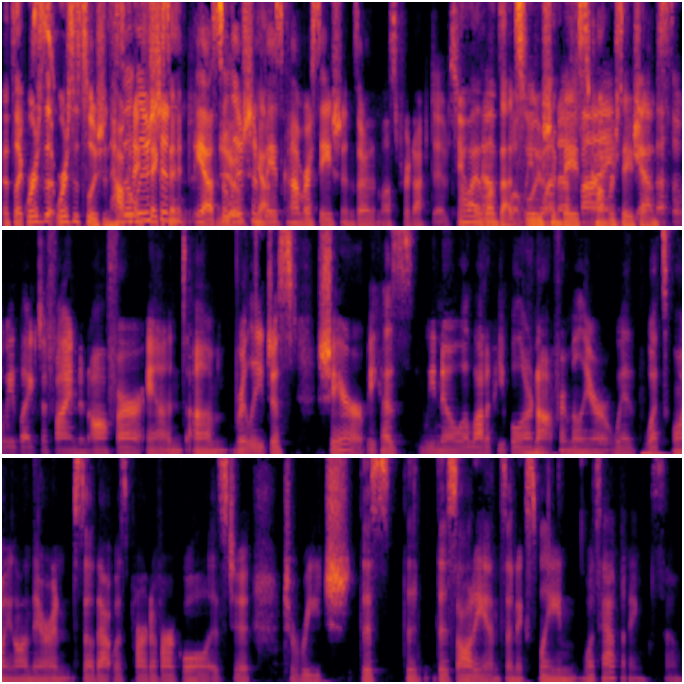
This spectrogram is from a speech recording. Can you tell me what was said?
It's like, where's the where's the solution? How solution, can I fix it? Yeah, solution based conversations are the most productive too. Oh, I love that solution based conversations. Yeah, that's what we'd like to find and offer, and um, really just share because we know a lot of people are not familiar with what's going on there, and so that was part of our goal is to to reach this the, this audience and explain what's happening. So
